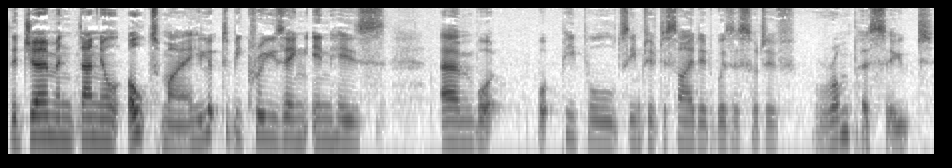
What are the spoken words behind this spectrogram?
the German Daniel Altmaier. He looked to be cruising in his um, what what people seem to have decided was a sort of romper suit.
